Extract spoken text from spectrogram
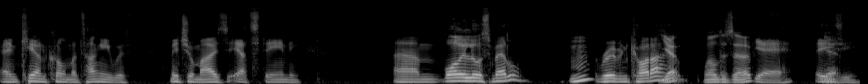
and Keaon Koloamatangi with Mitchell Moses outstanding. Um, Wally Lewis medal, Mm. Reuben Cotter, Yep. Well deserved. yeah, Yeah. easy.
